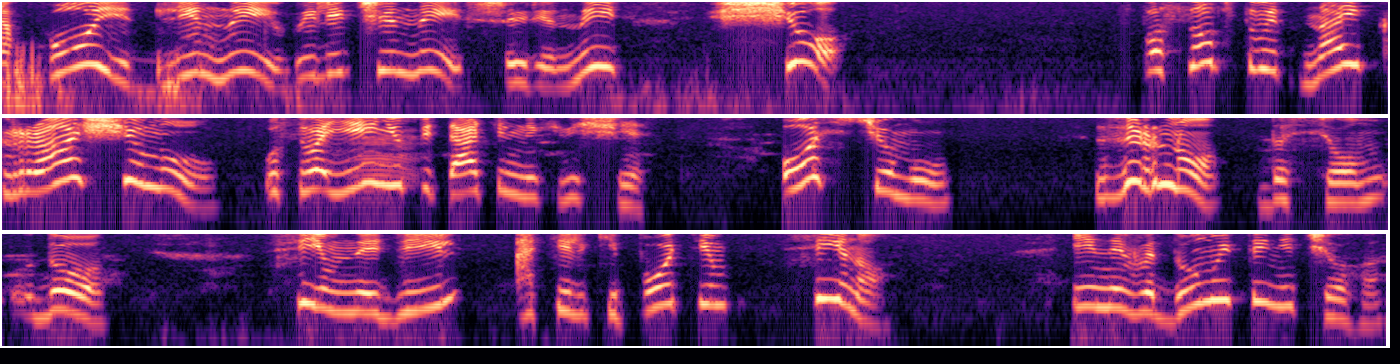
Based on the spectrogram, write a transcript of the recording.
такої длини, величини, ширини, що способствует найкращому усвоєнню питательних веществ. Ось чому зерно до, сьом, до сім неділь, а тільки потім сіно. І не видумуйте нічого.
